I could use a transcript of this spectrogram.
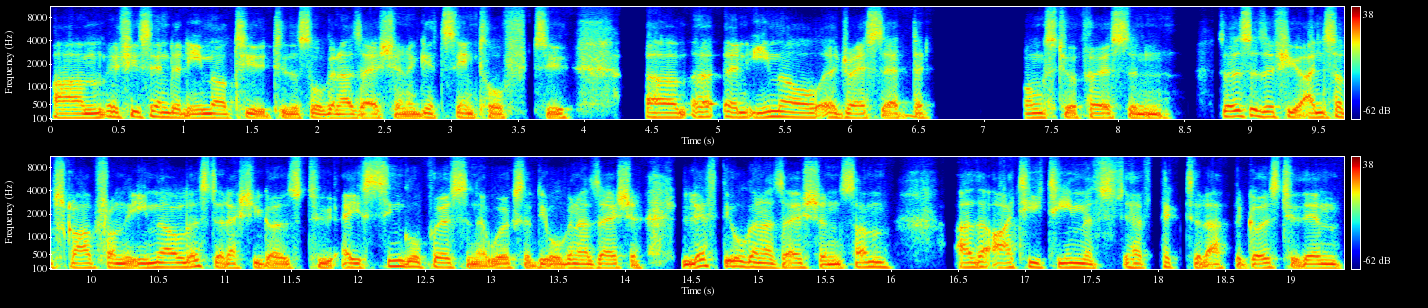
Um, if you send an email to to this organization, it gets sent off to um, a, an email address that that belongs to a person so this is if you unsubscribe from the email list, it actually goes to a single person that works at the organization. Left the organization, some other IT team has, have picked it up. It goes to them.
